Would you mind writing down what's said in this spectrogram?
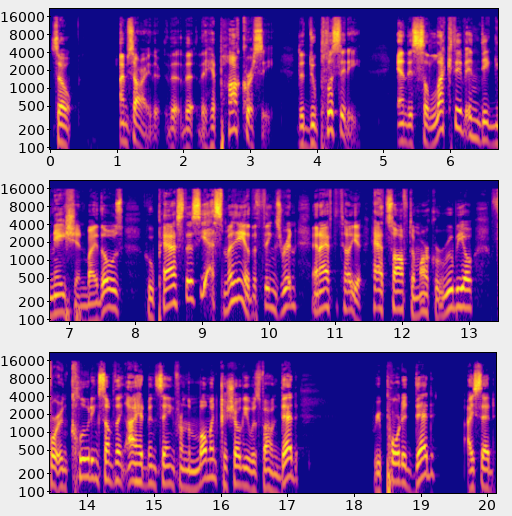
So, I'm sorry, the, the, the, the hypocrisy, the duplicity, and the selective indignation by those who pass this. Yes, many of the things written, and I have to tell you, hats off to Marco Rubio for including something I had been saying from the moment Khashoggi was found dead, reported dead. I said,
